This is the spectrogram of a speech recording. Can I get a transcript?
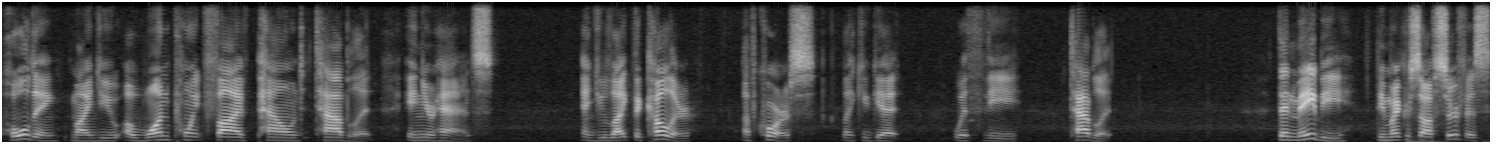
holding, mind you, a 1.5 pound tablet in your hands, and you like the color, of course, like you get with the tablet, then maybe the Microsoft Surface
